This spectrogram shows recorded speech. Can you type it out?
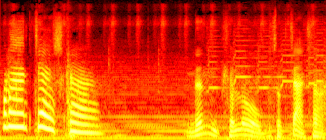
프란체스카. 는 별로 무섭지 않잖아.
